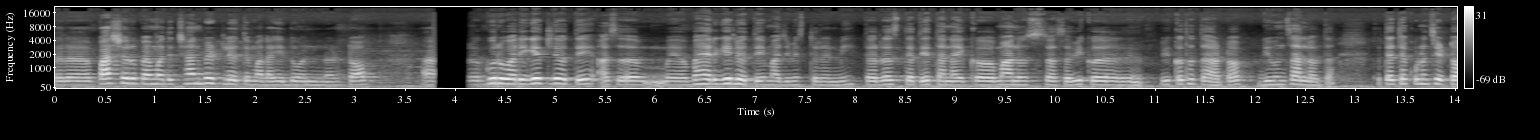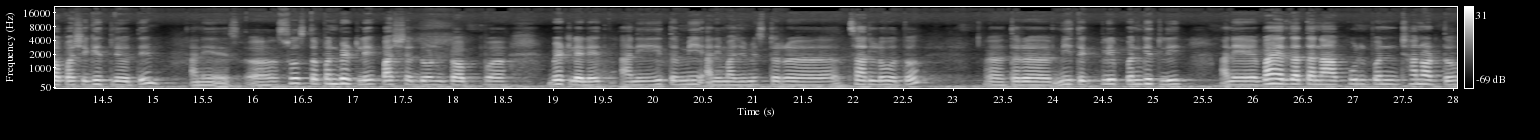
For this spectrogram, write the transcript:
तर पाचशे रुपयामध्ये छान भेटले होते मला हे दोन टॉप गुरुवारी घेतले होते असं बाहेर गेले होते माझे मिस्टर आणि मी. तर रस्त्यात येताना एक माणूस असं विक विकत होता हा टॉप घेऊन चालला होता. तर त्याच्याकडूनच हे टॉप असे घेतले होते आणि स्वस्त पण भेटले पाचशे दोन टॉप भेटलेले आहेत. आणि इथं मी आणि माझे मिस्टर चाललो होतो. तर मी ते क्लिप पण घेतली आणि बाहेर जाताना पूल पण छान वाटतं.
